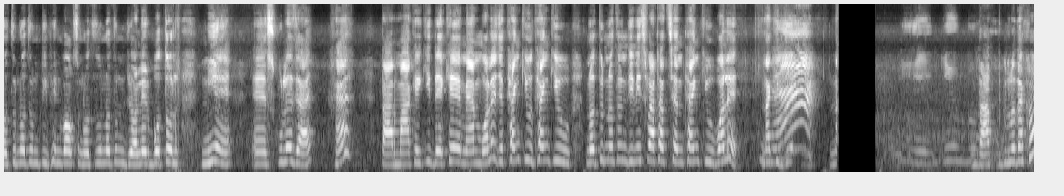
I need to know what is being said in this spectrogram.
নতুন নতুন টিফিন বক্স নতুন নতুন জলের বোতল নিয়ে স্কুলে যায় হ্যাঁ? তার মাকে কি দেখে ম্যাম বলে যে থ্যাংক ইউ থ্যাংক ইউ নতুন নতুন জিনিস পাঠাচ্ছেন থ্যাংক ইউ বলে? নাকি দাঁতগুলো দেখো।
